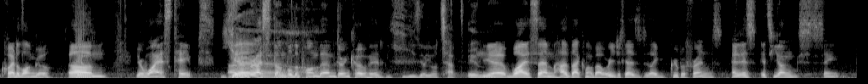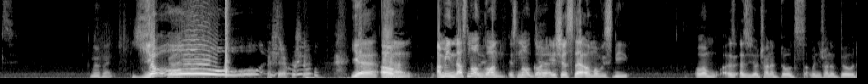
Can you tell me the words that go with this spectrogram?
quite a long ago, um, your YS tapes. I remember I stumbled upon them during COVID. Easy, you're tapped in. Yeah, YSM. How did that come about? Were you just guys like group of friends? And it is it's Young Saints movement. Yo. For sure, for sure. Yeah. Um. Yeah. I mean, that's not gone. It's not gone. Yeah. It's just that um, obviously, um, as, as you're trying to build, when you're trying to build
